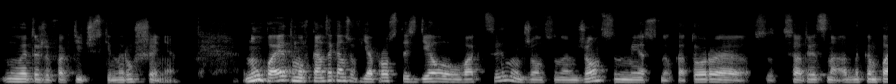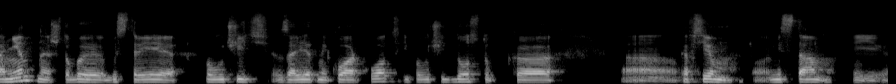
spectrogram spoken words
ну, это же фактически нарушение. Ну, поэтому, в конце концов, я просто сделал вакцину Johnson Johnson местную, которая, соответственно, однокомпонентная, чтобы быстрее получить заветный QR-код и получить доступ к а, ко всем а, местам, и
